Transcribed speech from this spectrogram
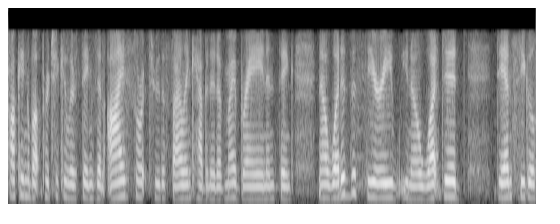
talking about particular things and I sort through the filing cabinet of my brain and think, now what did the theory, you know, what did Dan Siegel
